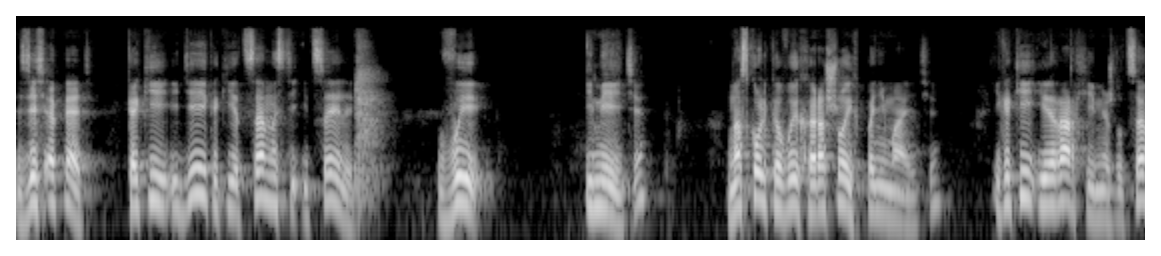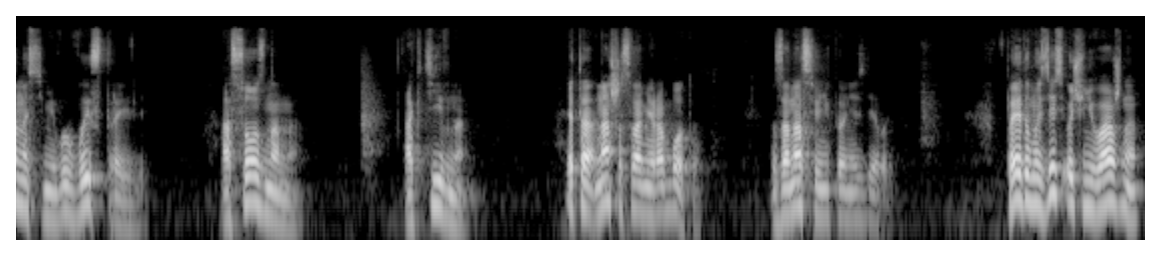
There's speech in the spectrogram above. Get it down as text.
Здесь опять, какие идеи, какие ценности и цели вы имеете, насколько вы хорошо их понимаете, и какие иерархии между ценностями вы выстроили осознанно, активно. Это наша с вами работа. За нас ее никто не сделает. Поэтому здесь очень важно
